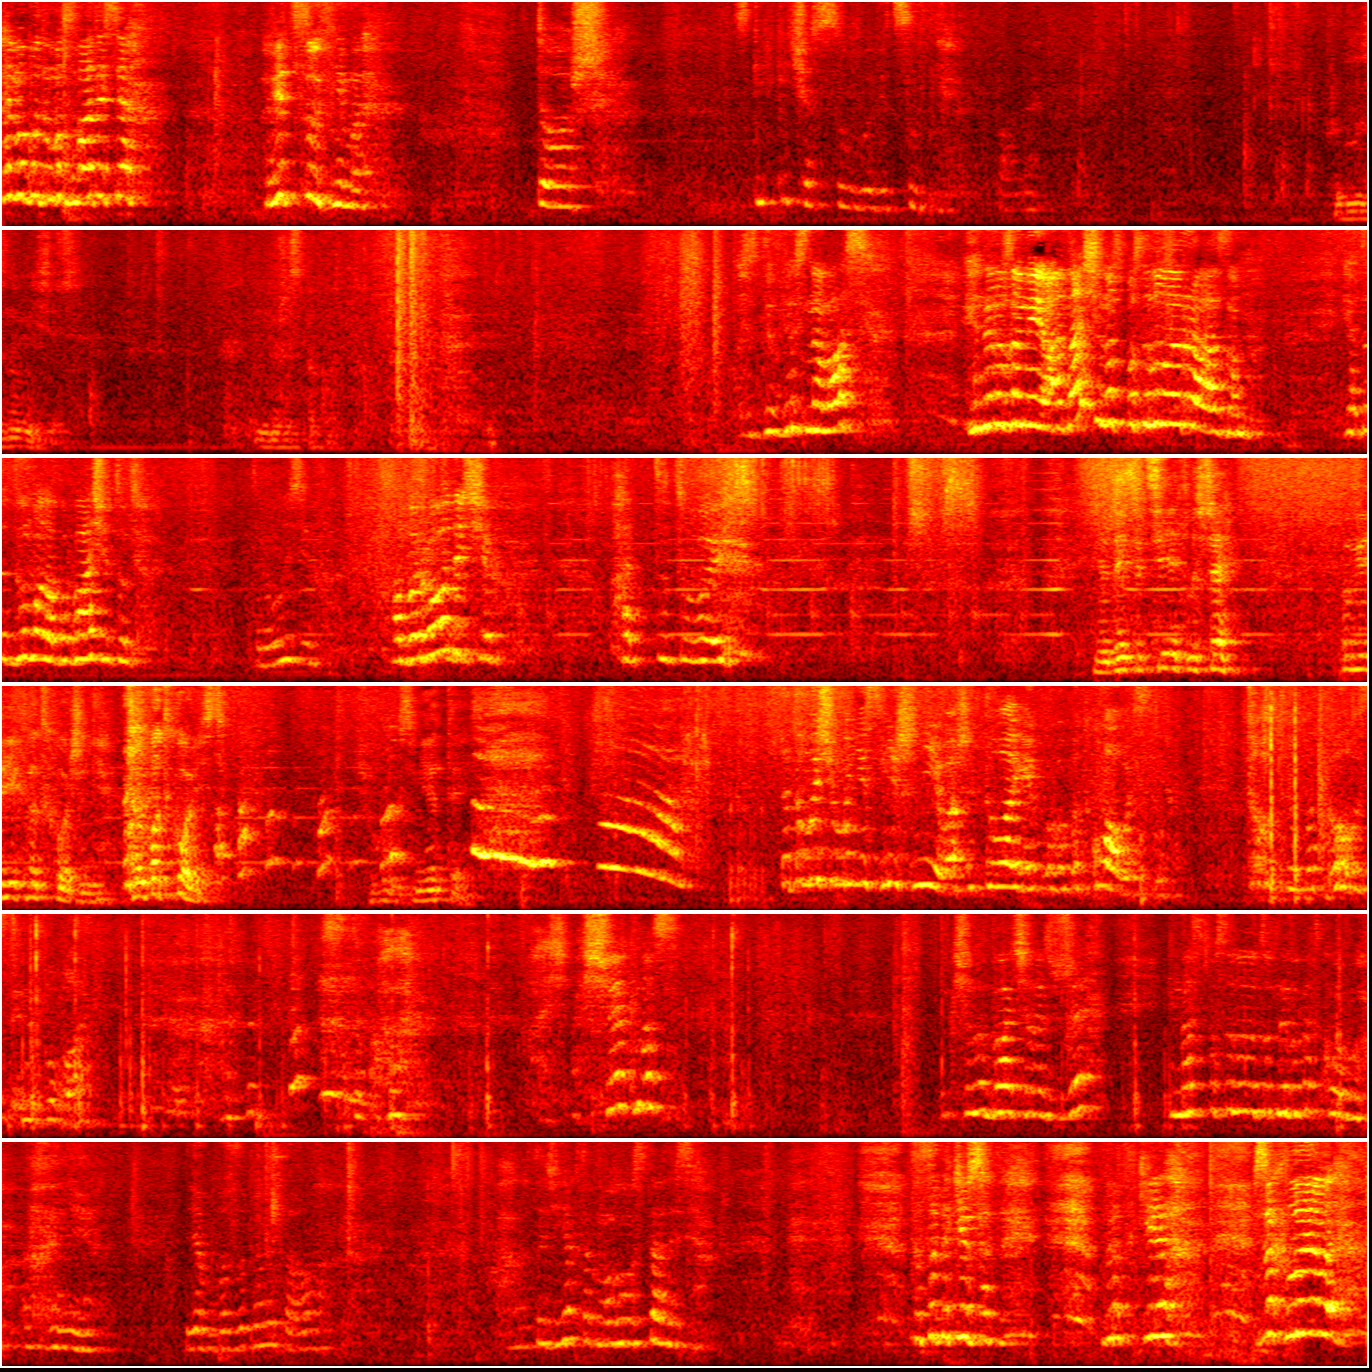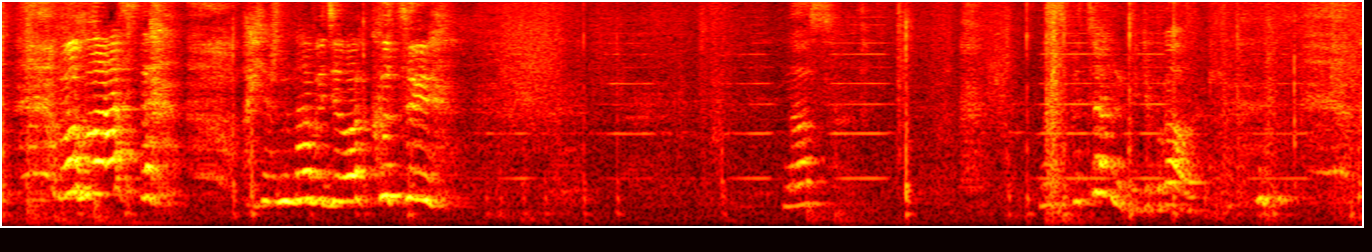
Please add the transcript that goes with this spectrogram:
Хай ми будемо зватися відсутніми. Тож, скільки часу ви відсутні, пане? Приблизно місяць. Дуже спокійно. Ось дивлюсь на вас і не розумію, а наші нас поселили разом. Я то думала, побачу тут друзів або родичів, а тут ви. Людей тут сіять лише по мірі їх надходження. Це випадковість. Чого ви смієтесь? Та тому що мені смішні ваші теорії про випадковості. Тут випадковостей не буває. А, а щ- а що як нас? Якщо ми бачились вже, і нас поселили тут не випадково. А, ні, я б вас запам'ятала. Але тоді як так могло статися? Це таке ж братке, жахливе, вугласте. А я ж ненавиділа кути. Нас, нас спеціально підібрали.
